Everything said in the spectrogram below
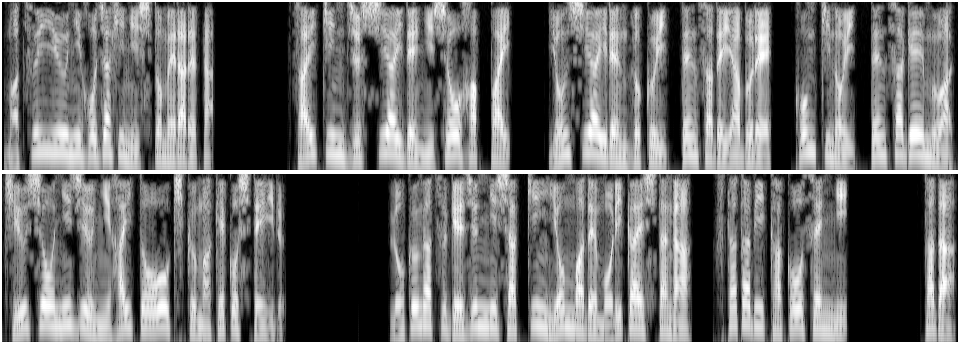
松井優に保邪費に仕留められた。最近10試合で2勝8敗、4試合連続1点差で敗れ、今季の1点差ゲームは9勝22敗と大きく負け越している。6月下旬に借金4まで盛り返したが、再び下降戦に。ただ、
